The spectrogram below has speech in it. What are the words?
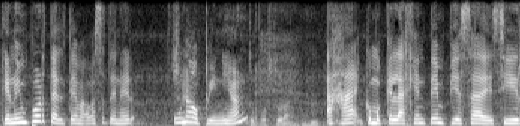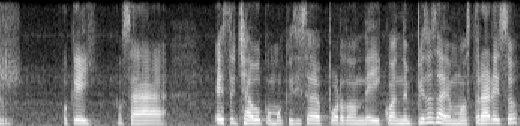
que no importa el tema vas a tener Sí. una opinión Tu postura. Ajá, como que la gente empieza a decir, ok, o sea, este chavo como que sí sabe por dónde y cuando empiezas a demostrar eso,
